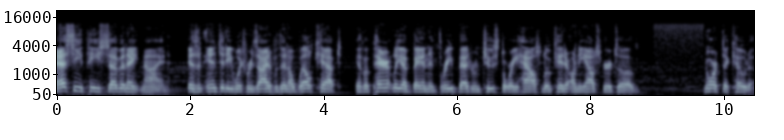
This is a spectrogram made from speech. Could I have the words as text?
SCP-789 is an entity which resides within a well-kept, if apparently abandoned three-bedroom, two-story house located on the outskirts of North Dakota.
